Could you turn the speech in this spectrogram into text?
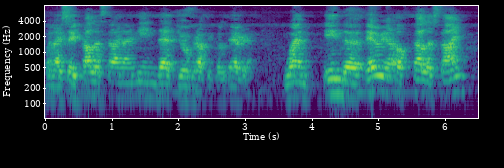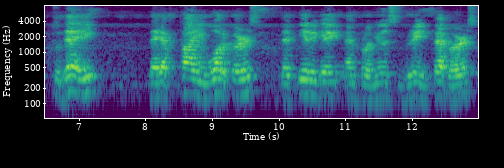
When I say Palestine, I mean that geographical area. When in the area of Palestine, today, they have Thai workers that irrigate and produce green peppers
